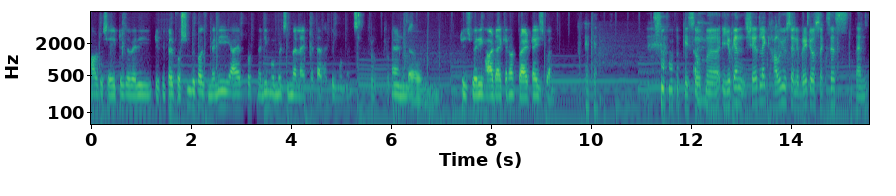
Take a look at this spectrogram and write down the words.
how to say it is a very difficult question because many i have got many moments in my life that are happy moments. True, true. and um, it is very hard. I cannot prioritize one. Okay so uh, you can share like how you celebrate your success then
